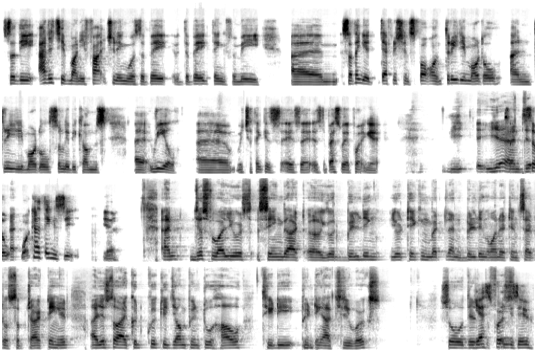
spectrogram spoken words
so the additive manufacturing was the big the big thing for me. Um, so I think your definition spot on 3D model and 3D model suddenly becomes uh, real, uh, which I think is is is the best way of putting it. Yeah, so, and so what kind of things? Do, yeah. And just while you're saying that uh, you're building, you're taking metal and building on it instead of subtracting it, I just thought I could quickly jump into how 3D printing actually works. So there's yes, the first, please do.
